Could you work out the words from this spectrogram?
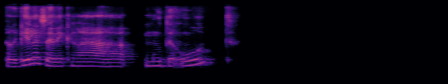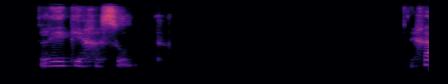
התרגיל הזה נקרא מודעות להתייחסות. היכן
